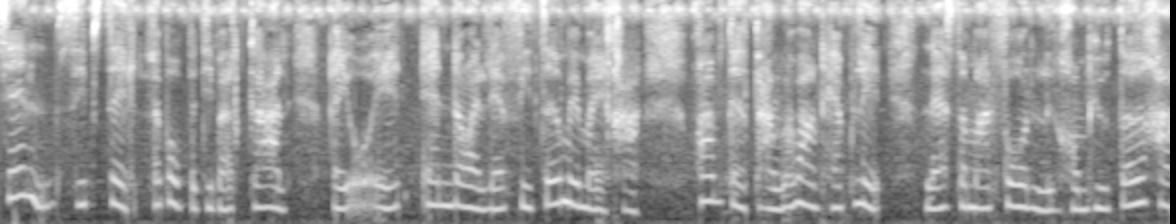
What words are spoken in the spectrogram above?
เช่น Chipset ระบบปฏิบัติการ iOS Android และฟีเจอร์ใหม่ ๆ ค่ะ ความแตกต่างระหว่างแท็บเล็ตและสมาร์ทโฟน หรือคอมพิวเตอร์ค่ะ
